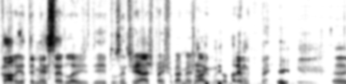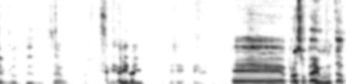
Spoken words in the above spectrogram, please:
Claro, ia ter minhas cédulas de 200 reais pra enxugar minhas lágrimas, eu estaria muito bem. Ai, meu Deus do céu. é Beleza. É, próxima pergunta.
